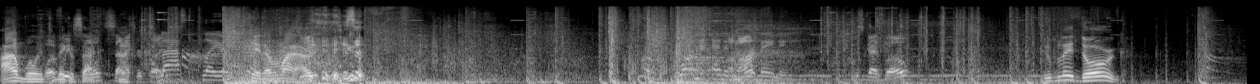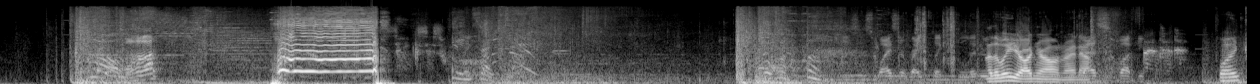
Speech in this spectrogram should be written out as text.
I'm willing What to if we make a both sacrifice. sacrifice? Last player Okay, never mind. One enemy Uh-huh. remaining. this guy's low. Double dorg. Uh huh. Jesus, why is the right click literally? By the way, you're on your own right now. that's fucking. Flank.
